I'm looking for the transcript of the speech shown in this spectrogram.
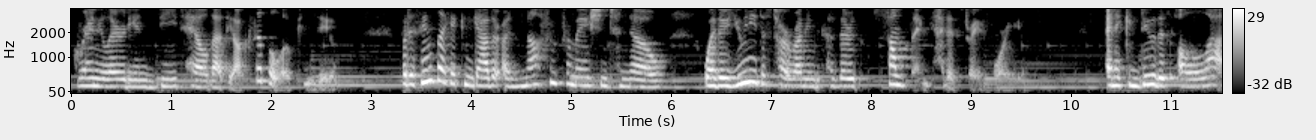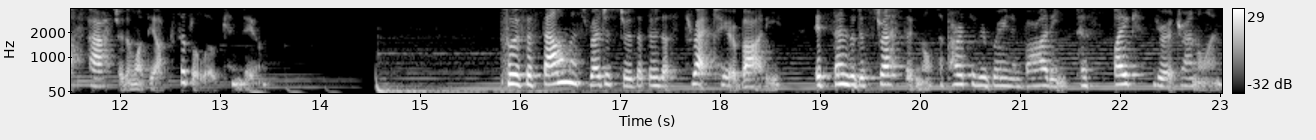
granularity and detail that the occipital lobe can do, but it seems like it can gather enough information to know whether you need to start running because there's something headed straight for you. And it can do this a lot faster than what the occipital lobe can do. So if the thalamus registers that there's a threat to your body, it sends a distress signal to parts of your brain and body to spike your adrenaline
